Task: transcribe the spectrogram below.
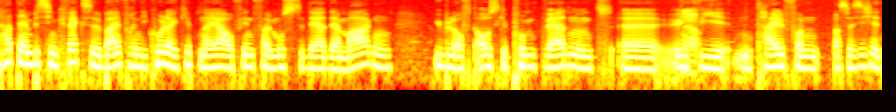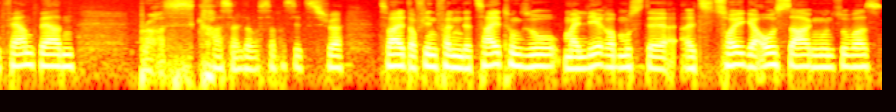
hat der ein bisschen Quecksilber einfach in die Cola gekippt. Naja, auf jeden Fall musste der, der Magen übel oft ausgepumpt werden und äh, irgendwie ein Teil von, was weiß ich, entfernt werden. Bro, das ist krass, Alter, was da passiert. Ich schwör, es war halt auf jeden Fall in der Zeitung so. Mein Lehrer musste als Zeuge aussagen und sowas.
